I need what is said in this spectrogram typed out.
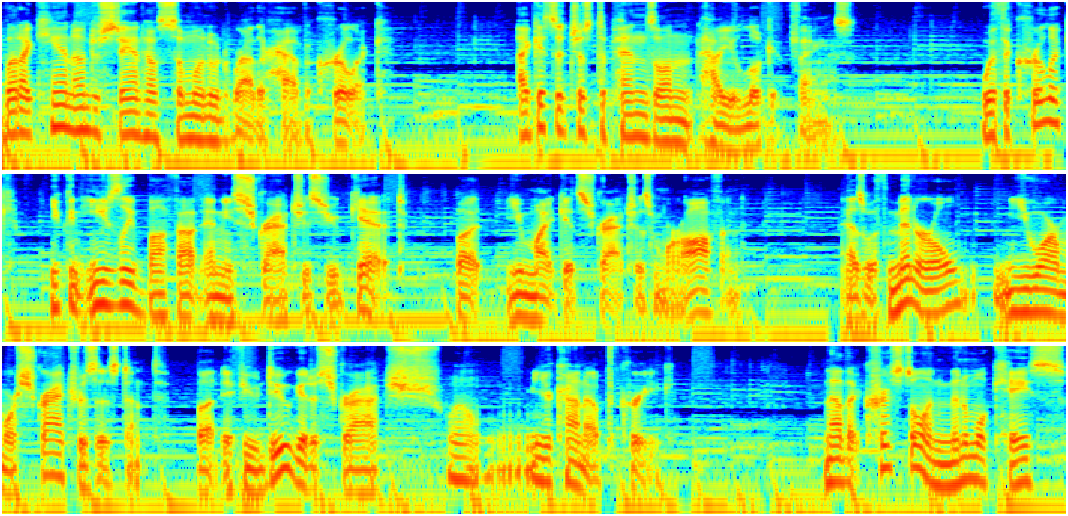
But I can't understand how someone would rather have acrylic. I guess it just depends on how you look at things. With acrylic, you can easily buff out any scratches you get, but you might get scratches more often. As with mineral, you are more scratch resistant, but if you do get a scratch, well, you're kinda up the creek. Now that crystal and minimal case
